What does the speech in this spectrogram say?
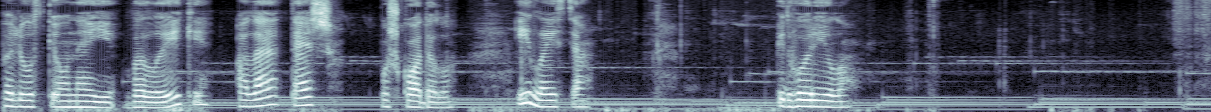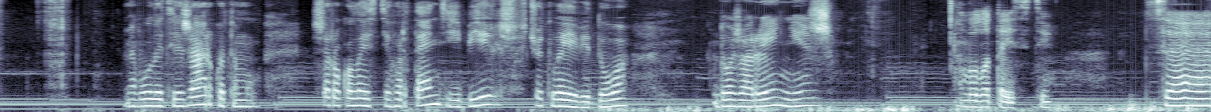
Пелюстки у неї великі, але теж пошкодило. І листя підгоріло. На вулиці жарко, тому широколисті гортензії більш чутливі до, до жари, ніж волотисті. Це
